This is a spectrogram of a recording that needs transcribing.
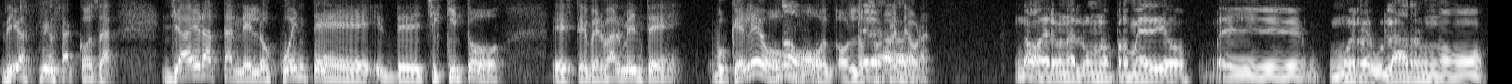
dígame una cosa. Ya era tan elocuente de chiquito, este, verbalmente Bukele o, lo sorprende ahora? No, era un alumno promedio eh, muy regular, no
